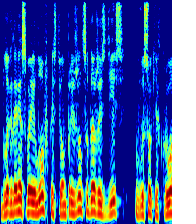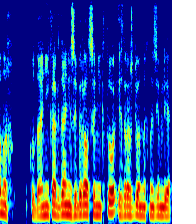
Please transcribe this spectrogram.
Благодаря своей ловкости он прижился даже здесь, в высоких кронах, куда никогда не забирался никто из рожденных на земле.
